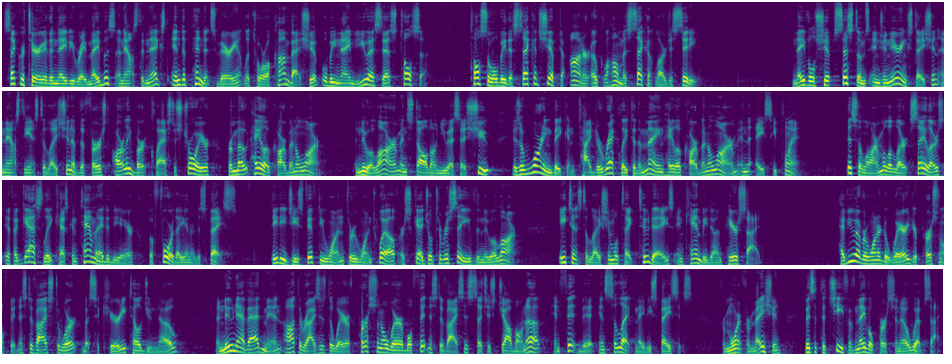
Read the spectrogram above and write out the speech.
Secretary of the Navy Ray Mabus announced the next Independence variant littoral combat ship will be named USS Tulsa. Tulsa will be the second ship to honor Oklahoma's second largest city. Naval Ship Systems Engineering Station announced the installation of the first Arleigh Burke-class destroyer remote halocarbon alarm. The new alarm, installed on USS Shoup, is a warning beacon tied directly to the main halocarbon alarm in the AC plant. This alarm will alert sailors if a gas leak has contaminated the air before they enter the space. DDGs 51 through 112 are scheduled to receive the new alarm. Each installation will take two days and can be done pierside. Have you ever wanted to wear your personal fitness device to work but security told you no? A new NAVADMIN authorizes the wear of personal wearable fitness devices such as Jawbone Up and Fitbit in select Navy spaces. For more information, visit the Chief of Naval Personnel website.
